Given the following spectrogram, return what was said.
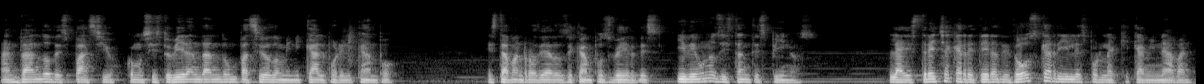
andando despacio, como si estuvieran dando un paseo dominical por el campo. Estaban rodeados de campos verdes y de unos distantes pinos. La estrecha carretera de dos carriles por la que caminaban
